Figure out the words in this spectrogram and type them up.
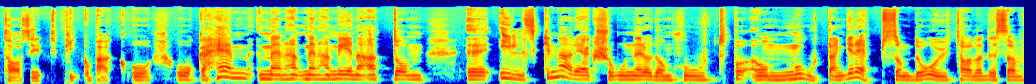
ta sitt pick och pack och åka hem. Men han, men han menar att de eh, ilskna reaktioner och de hot på, om motangrepp som då uttalades av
